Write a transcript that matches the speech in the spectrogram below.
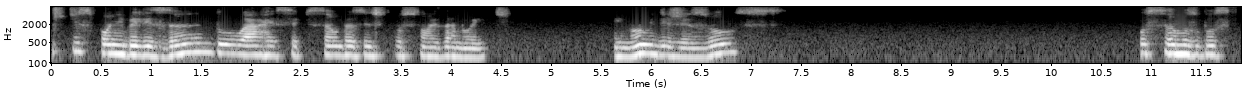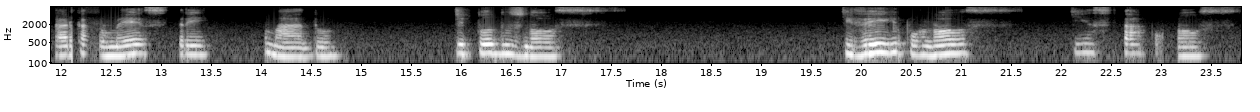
disponibilizando à recepção das instruções da noite. Em nome de Jesus, possamos buscar o Mestre amado de todos nós, que veio por nós, que está por nós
